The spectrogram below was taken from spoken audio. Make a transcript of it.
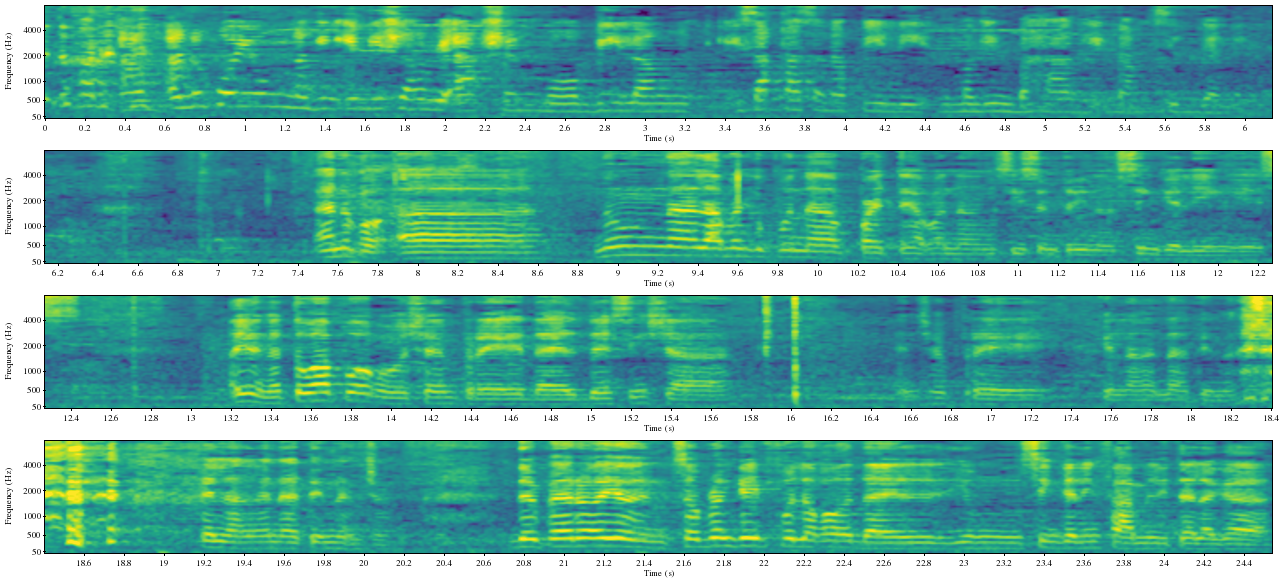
Um, ano po yung naging initial reaction mo bilang isa ka sa napili na maging bahagi ng singgaling? Ano po, ah, nung nalaman ko po na parte ako ng season 3 ng Singling is, ayun, natuwa po ako, syempre, dahil blessing siya. And syempre, kailangan natin ng, kailangan natin ng Diyos. De, pero ayun, sobrang grateful ako dahil yung Singling family talaga,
